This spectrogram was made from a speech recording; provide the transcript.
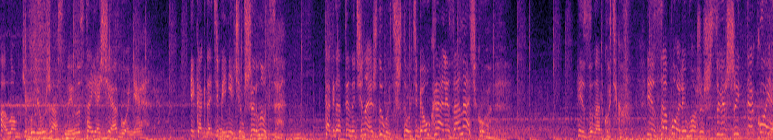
А ломки были ужасные, настоящая агония. И когда тебе нечем ширнуться, когда ты начинаешь думать, что у тебя украли заначку, из-за наркотиков, из-за боли можешь совершить такое.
